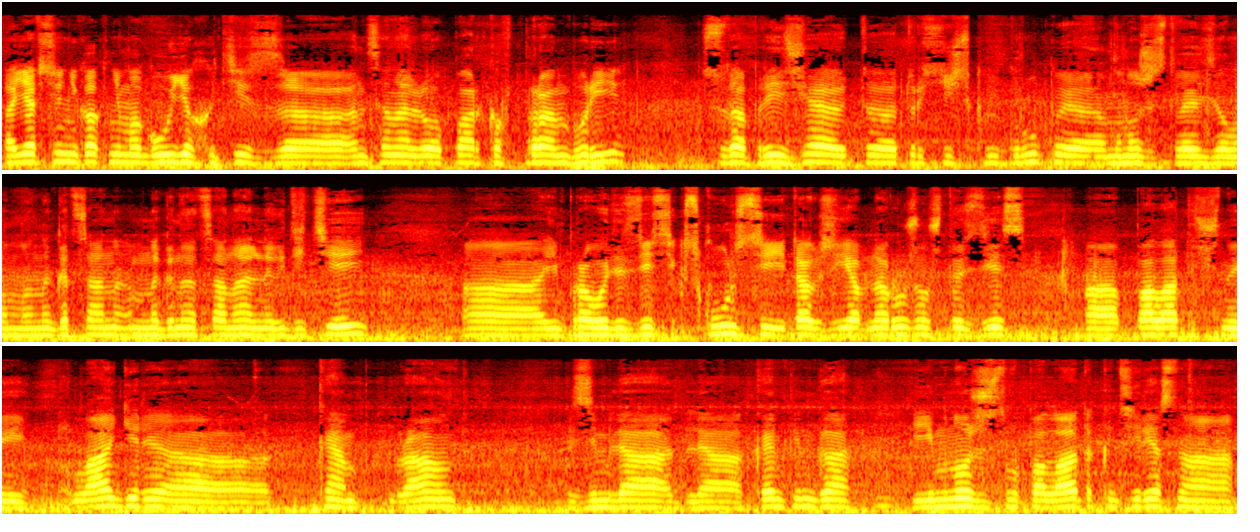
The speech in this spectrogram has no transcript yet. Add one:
А я все никак не могу уехать из э, национального парка в Пранбури. Сюда приезжают э, туристические группы, множество, я видела, многонациональных детей. Э, им проводят здесь экскурсии. И также я обнаружил, что здесь а, палаточный лагерь, кемп-граунд, земля для кемпинга и множество палаток. Интересно,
